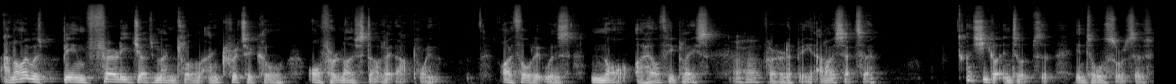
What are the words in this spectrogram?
And I was being fairly judgmental and critical of her lifestyle at that point. I thought it was not a healthy place uh-huh. for her to be. And I said to her, and she got into, into all sorts of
